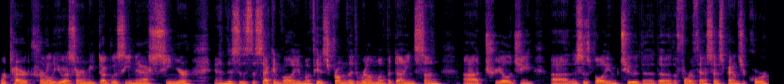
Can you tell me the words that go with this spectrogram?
retired Colonel U.S. Army Douglas E. Nash Sr., and this is the second volume of his From the Realm of a Dying Sun uh, trilogy. Uh, this is volume two, the the, the fourth SS Panzer Corps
